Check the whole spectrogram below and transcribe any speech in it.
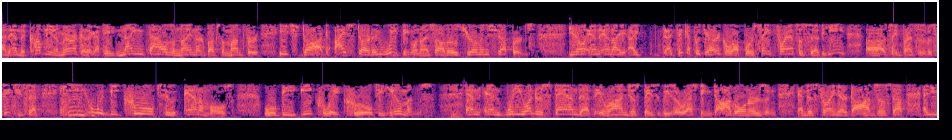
and and the company in America that got paid nine thousand nine hundred bucks a month for each dog. I started weeping when I saw those German shepherds, you know, and and I I, I think I put the article up where Saint Francis said he uh, Saint Francis of Assisi said he who would be cruel to animals will be equally cruel to humans. And and when you understand that Iran just basically is arresting dog owners and and destroying their dogs and stuff, and you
